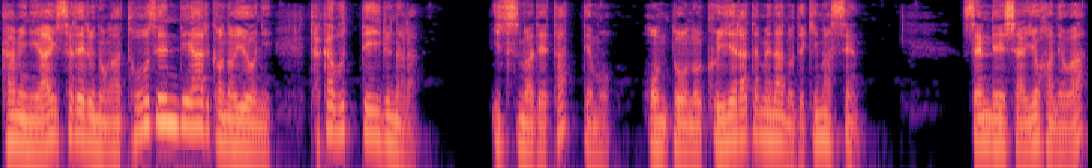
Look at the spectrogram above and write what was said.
神に愛されるのが当然であるかのように高ぶっているなら、いつまで経っても本当の悔い改めなどできません。洗礼者ヨハネは、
